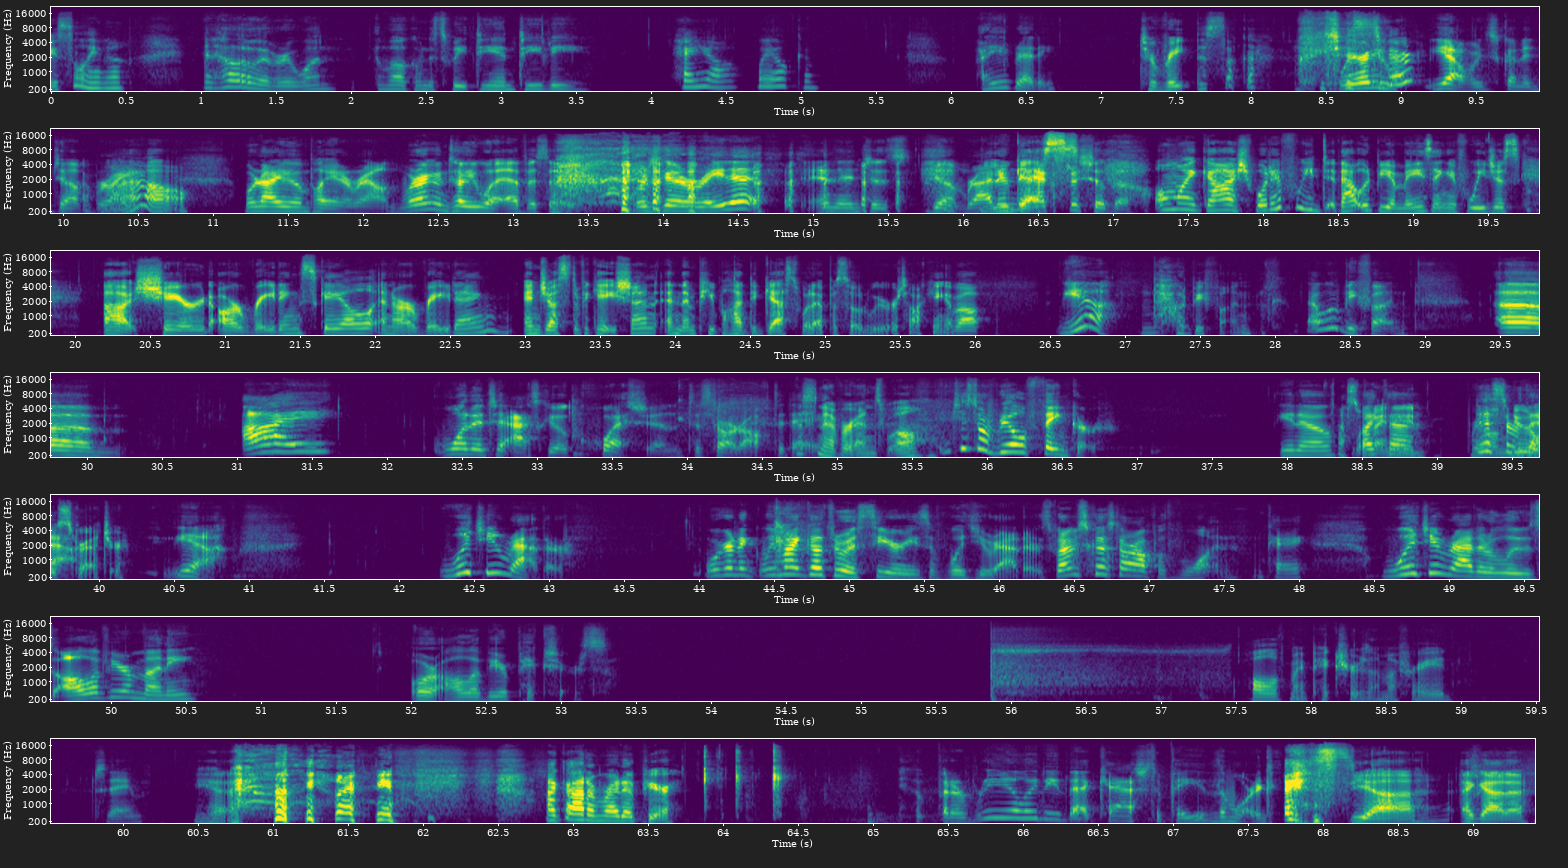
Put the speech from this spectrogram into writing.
Hey, Selena. And hello, everyone, and welcome to Sweet Tea and TV. Hey, y'all. Welcome. Are you ready? To rate this sucker? Just We already there? Yeah, we're just going to jump right. Wow. We're not even playing around. We're not going to tell you what episode. we're just going to rate it and then just jump right You into guess. extra sugar. Oh my gosh. What if we did? That would be amazing if we just uh, shared our rating scale and our rating and justification, and then people had to guess what episode we were talking about. Yeah, That would be fun. that would be fun. Um, I wanted to ask you a question to start off today. This never ends well. I'm just a real thinker. You know, That's like what I a need. Real this or noodle that. scratcher. Yeah. Would you rather? We're gonna we might go through a series of would you rather's, but I'm just gonna start off with one. Okay. Would you rather lose all of your money or all of your pictures? All of my pictures, I'm afraid. Same. Yeah. I mean, I got them right up here. But I really need that cash to pay the mortgage. yeah, I gotta.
